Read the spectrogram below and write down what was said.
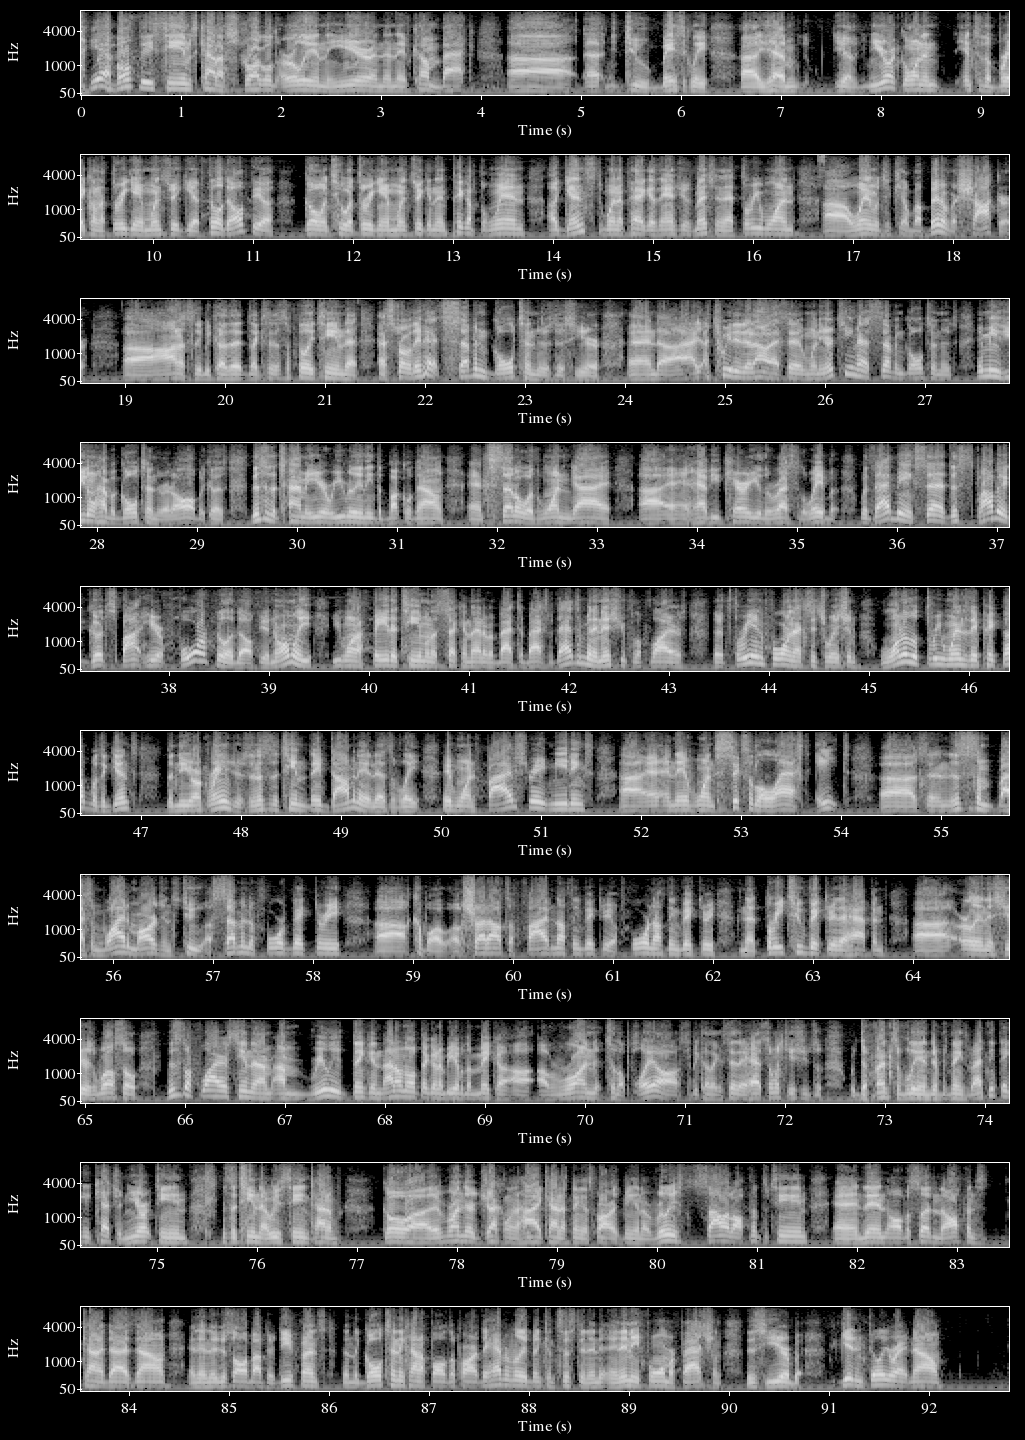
Yeah, both these teams kind of struggled early in the year, and then they've come back uh, uh to basically uh, you have you have New York going in, into the break on a three-game win streak. You have Philadelphia go into a three-game win streak and then pick up the win against Winnipeg, as Andrew was mentioning, that three-one uh, win, which is a bit of a shocker uh, honestly, because it, like I said, it's a Philly team that has struggled. They've had seven goaltenders this year, and uh, I, I, tweeted it out. I said, when your team has seven goaltenders, it means you don't have a goaltender at all, because this is a time of year where you really need to buckle down and settle with one guy uh, and have you carry you the rest of the way. But with that being said, this is probably a good spot here for Philadelphia. Normally, you want to fade a team on the second night of a back-to-back, but that hasn't been an issue for the Flyers. They're three and four in that situation. One of the three wins they picked up was against the New York Rangers, and this is a team they've dominated as of late. They've won five straight meetings, uh, and, and, they've won six of the last eight. Uh, and this is some by some wide margins too. A seven to four victory, uh, a couple of, of, shutouts, a five nothing victory, a four nothing victory, and that three two victory that happened uh, early in this year as well. So this is a Flyers team that I'm, I'm really thinking. I don't know if they're going to be able to make a, a, a, run to the playoffs because, like I said, they had so much issues with defensively and different things. But I think they could catch a New York team. It's a team that we've seen kind of go uh, they run their Jekyll and Hyde kind of thing as far as being a really solid offensive team, and then all of a sudden the offense kind of dies down, and then they're just all about their defense. Then the goaltending kind of falls apart. They haven't really been consistent in, in any form or fashion this year. But getting Philly right now,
